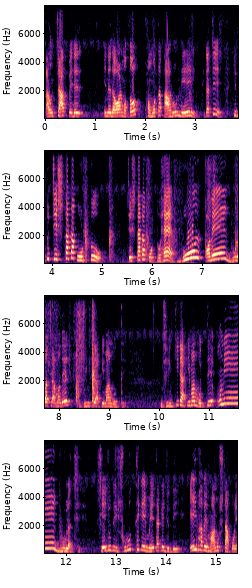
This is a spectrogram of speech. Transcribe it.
কারণ চাঁদ পেরে এনে দেওয়ার মতো ক্ষমতা কারও নেই, ঠিক আছে? কিন্তু চেষ্টাটা করতো চেষ্টাটা করতো। হ্যাঁ ভুল, অনেক ভুল আছে আমাদের ঝিঙ্কি কাকিমার মধ্যে। ঝিঙ্কি কাকিমার মধ্যে অনেক ভুল আছে। সে যদি শুরুর থেকে মেয়েটাকে যদি এইভাবে মানুষ না করে,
